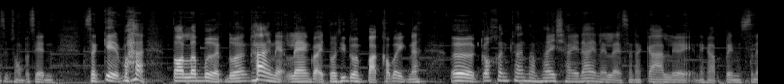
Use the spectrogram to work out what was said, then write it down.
292%สังเกตว่าตอนระเบิดโดนข้างๆเนี่ยแรงกว่าไอตัวที่โดนปักเข้าไปอีกนะ เออ ก็ค่อนข้างทำให้ใช้ได้ในหลายสถานการณ์เลยนะครับ เป็นสไน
